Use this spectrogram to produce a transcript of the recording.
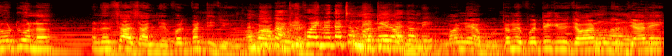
રોટલો ને અને ચાલી પછી પતી ગયું. ભાખરી કોઈ નતા છો ને કેતા તમે? મને આબુ તમે પોતે ગયું જવાનું જ્યાં નહીં.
